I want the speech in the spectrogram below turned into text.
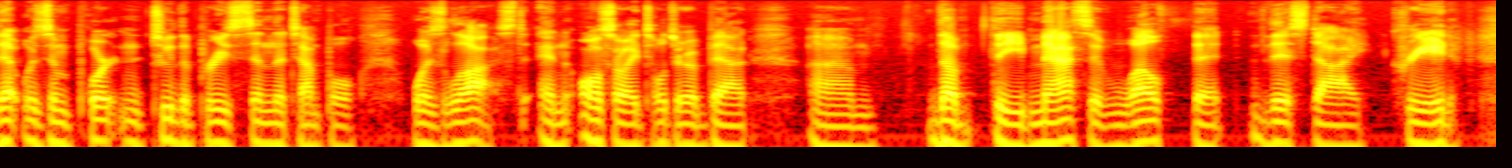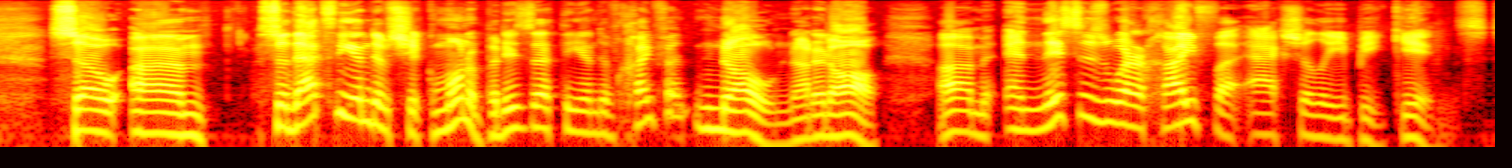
that was important to the priests in the temple was lost. And also, I told you about um, the the massive wealth that this dye created. So. Um, so that's the end of Shikmona, but is that the end of Haifa? No, not at all. Um, and this is where Haifa actually begins.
